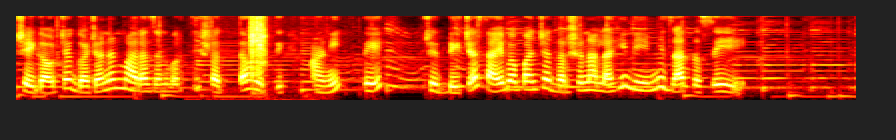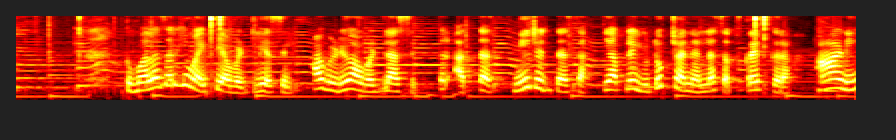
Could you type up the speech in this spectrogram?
शेगावच्या गजानन महाराजांवरती श्रद्धा होती आणि ते शिर्डीच्या साईबाबांच्या दर्शनालाही नेहमी जात असे. तुम्हाला जर ही माहिती आवडली असेल हा व्हिडिओ आवडला असेल तर आत्ताच मी जिज्ञासा या आपल्या युट्यूब चॅनलला सबस्क्राईब करा आणि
